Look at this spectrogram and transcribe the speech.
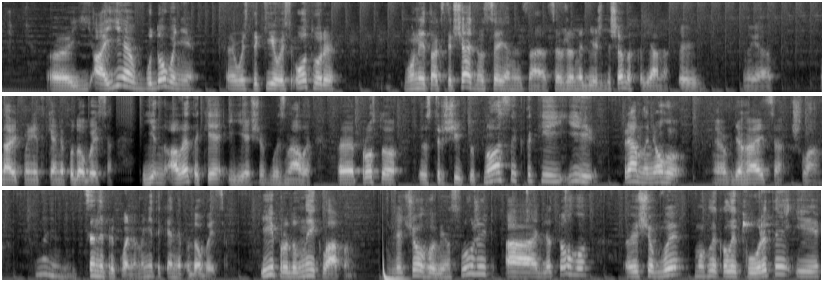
Е, А є вбудовані е, ось такі ось отвори вони так стирчать, ну це я не знаю, це вже на більш дешевих кальянах. Ну я навіть мені таке не подобається. Але таке є, щоб ви знали. Е, просто стирчить тут носик такий, і прямо на нього е, вдягається шланг. Ну, це не прикольно, мені таке не подобається. І продувний клапан. Для чого він служить? А для того, е, щоб ви могли, коли курите, і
